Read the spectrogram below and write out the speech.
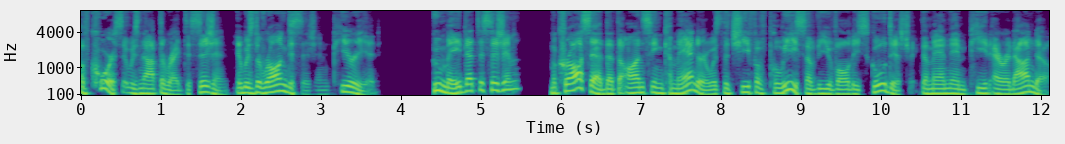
of course it was not the right decision. It was the wrong decision, period. Who made that decision? McCraw said that the on scene commander was the chief of police of the Uvalde School District, a man named Pete Arredondo.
